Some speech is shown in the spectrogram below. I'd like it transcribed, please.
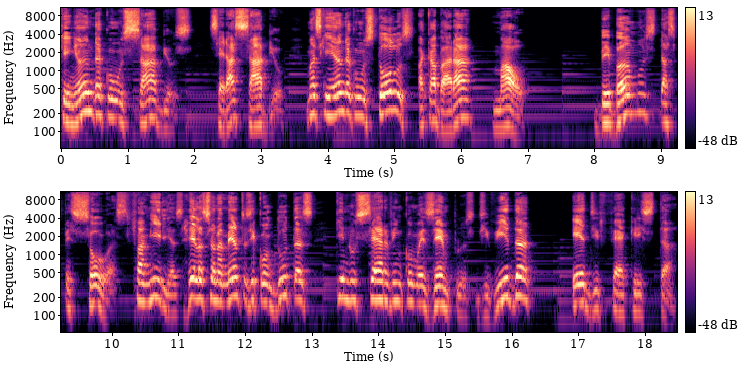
Quem anda com os sábios será sábio, mas quem anda com os tolos acabará mal. Bebamos das pessoas, famílias, relacionamentos e condutas que nos servem como exemplos de vida e de fé cristã.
